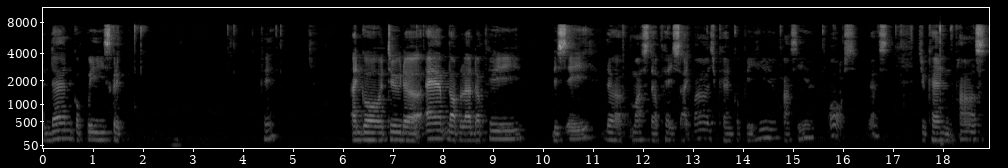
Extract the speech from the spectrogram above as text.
and then copy script. Okay. And go to the app.blend.p this is the master page sidebar you can copy here pass here. Or yes. You can pass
